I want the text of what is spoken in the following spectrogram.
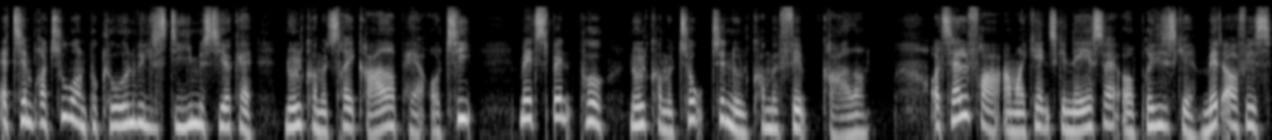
at temperaturen på kloden ville stige med ca. 0,3 grader per årti, med et spænd på 0,2 til 0,5 grader. Og tal fra amerikanske NASA og britiske Met Office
